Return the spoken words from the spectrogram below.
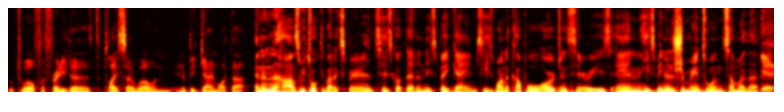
looked well for Freddie to, to play so well in, in a big game like that. And in the halves, we talked about experience. He's got that in these big games. He's won a couple Origin series, and he's been instrumental in some of the. Yeah.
